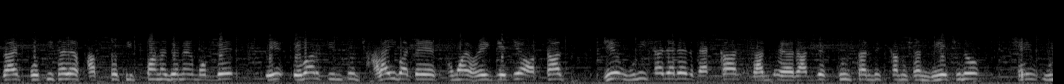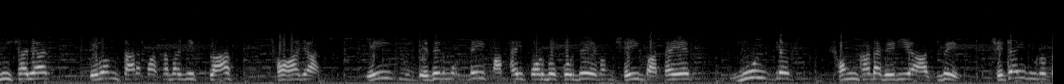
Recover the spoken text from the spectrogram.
প্রায় পঁচিশ হাজার সাতশো তিপ্পান্ন জনের মধ্যে এবার কিন্তু ঝাড়াই বাটের সময় হয়ে গিয়েছে। অর্থাৎ যে উনিশ হাজারের ব্যাখ্যা রাজ্যের স্কুল সার্ভিস কমিশন দিয়েছিল সেই উনিশ হাজার এবং তার পাশাপাশি প্লাস ছ হাজার। এই এদের মধ্যেই বাছাই পর্ব করবে এবং সেই বাছাইয়ের মূল যে সংখ্যাটা বেরিয়ে আসবে সেটাই মূলত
